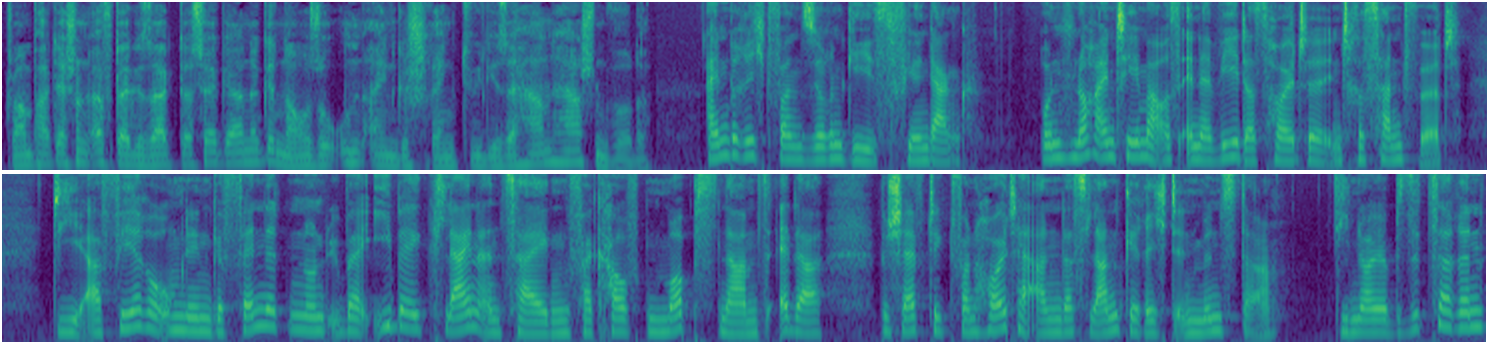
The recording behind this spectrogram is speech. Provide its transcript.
Trump hat ja schon öfter gesagt, dass er gerne genauso uneingeschränkt wie diese Herren herrschen würde. Ein Bericht von Sören Gies. Vielen Dank. Und noch ein Thema aus NRW, das heute interessant wird. Die Affäre um den gefändeten und über eBay Kleinanzeigen verkauften Mops namens Edda beschäftigt von heute an das Landgericht in Münster. Die neue Besitzerin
